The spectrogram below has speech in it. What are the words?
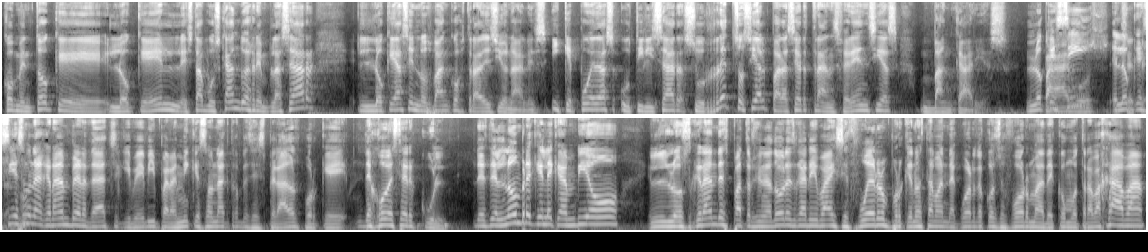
Comentó que lo que él está buscando es reemplazar lo que hacen los bancos tradicionales y que puedas utilizar su red social para hacer transferencias bancarias. Lo que pagos, sí, lo que etcétera, sí es ¿no? una gran verdad, Chiqui Baby, para mí que son actos desesperados porque dejó de ser cool. Desde el nombre que le cambió, los grandes patrocinadores Garibay se fueron porque no estaban de acuerdo con su forma de cómo trabajaba.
